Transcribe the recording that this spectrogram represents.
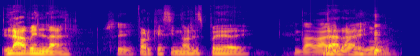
lávenla, Sí, porque si no les puede dar dar algo.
